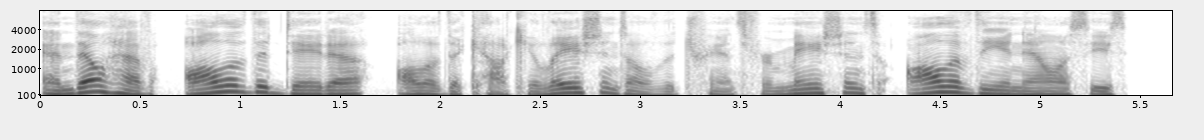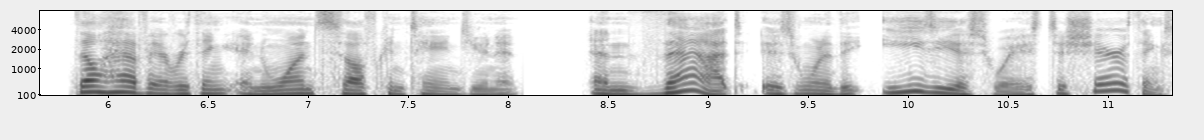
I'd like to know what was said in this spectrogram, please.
And they'll have all of the data, all of the calculations, all of the transformations, all of the analyses. They'll have everything in one self contained unit. And that is one of the easiest ways to share things.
